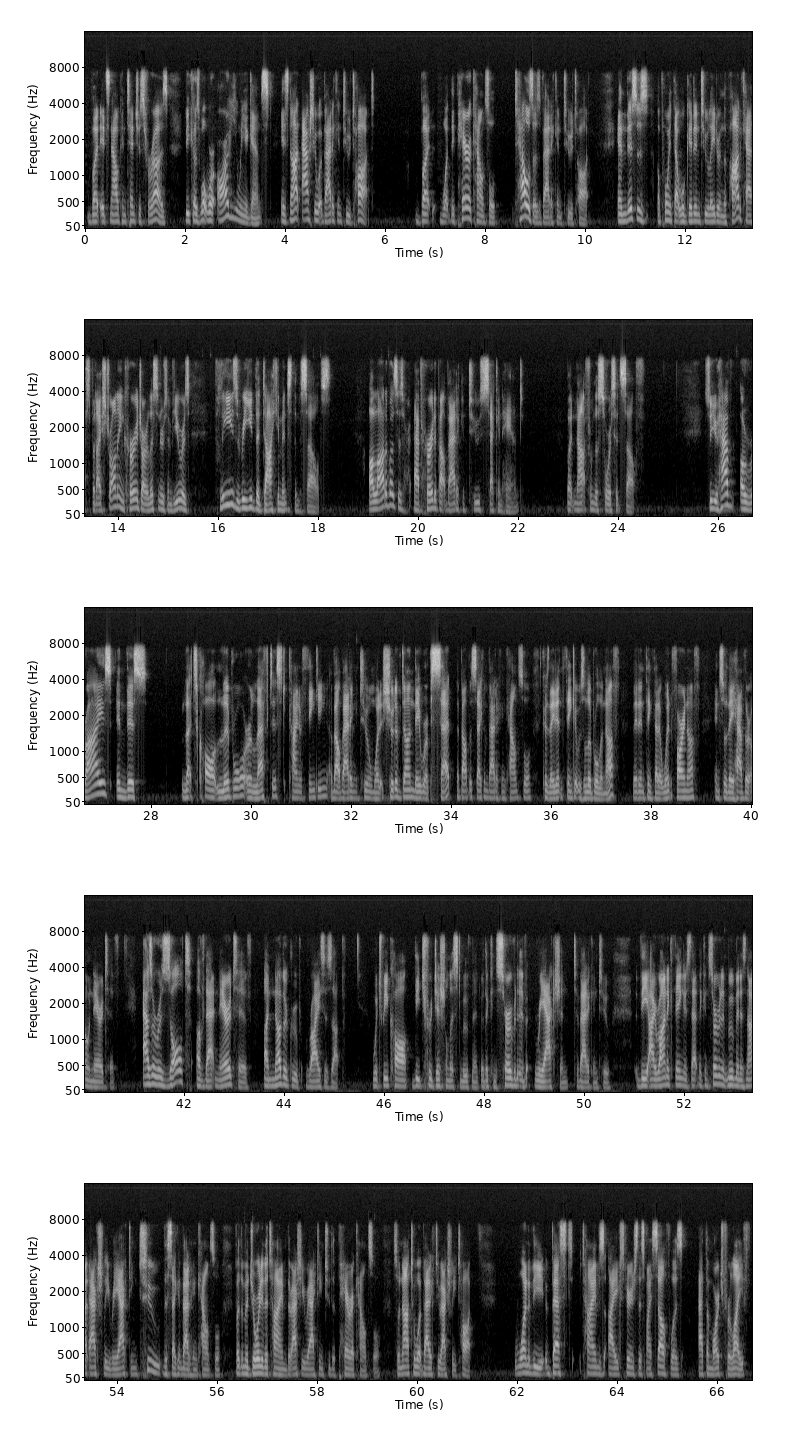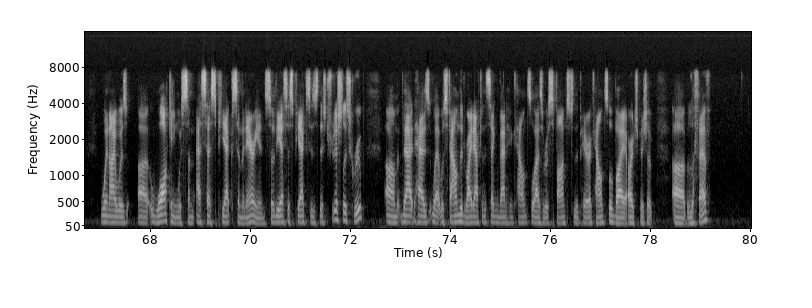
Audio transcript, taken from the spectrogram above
but it's now contentious for us because what we're arguing against is not actually what Vatican II taught, but what the Paracouncil tells us Vatican II taught. And this is a point that we'll get into later in the podcast, but I strongly encourage our listeners and viewers please read the documents themselves a lot of us have heard about Vatican II secondhand, but not from the source itself. So you have a rise in this, let's call liberal or leftist kind of thinking about Vatican II and what it should have done. They were upset about the Second Vatican Council because they didn't think it was liberal enough. They didn't think that it went far enough. And so they have their own narrative. As a result of that narrative, another group rises up which we call the traditionalist movement or the conservative reaction to Vatican II. The ironic thing is that the conservative movement is not actually reacting to the Second Vatican Council, but the majority of the time they're actually reacting to the Para Council, so not to what Vatican II actually taught. One of the best times I experienced this myself was at the March for Life when I was uh, walking with some SSPX seminarians. So the SSPX is this traditionalist group um, that has that was founded right after the Second Vatican Council as a response to the Para Council by Archbishop uh, Lefebvre.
